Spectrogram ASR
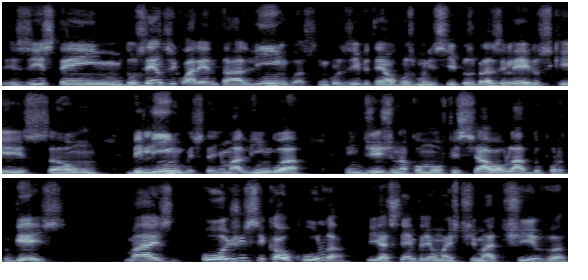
existem 240 línguas, inclusive tem alguns municípios brasileiros que são bilíngues, tem uma língua indígena como oficial ao lado do português. Mas hoje se calcula, e é sempre uma estimativa,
